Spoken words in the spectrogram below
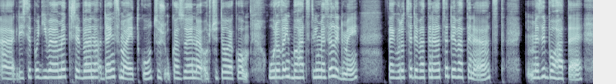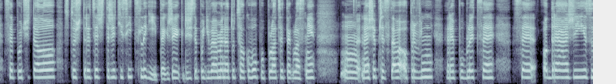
A když se podíváme třeba na daň z majetku, což ukazuje na určitou jako úroveň bohatství mezi lidmi, tak v roce 1919 mezi bohaté se počítalo 144 tisíc lidí. Takže když se podíváme na tu celkovou populaci, tak vlastně mm, naše představa o první republice se odráží z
